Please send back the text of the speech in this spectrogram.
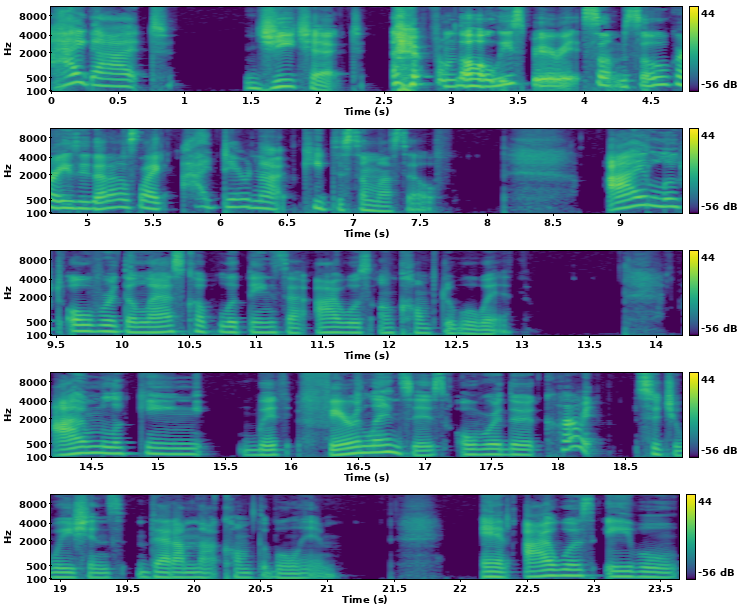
I got G checked from the Holy Spirit, something so crazy that I was like, I dare not keep this to myself. I looked over the last couple of things that I was uncomfortable with. I'm looking with fair lenses over the current situations that I'm not comfortable in. And I was able,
